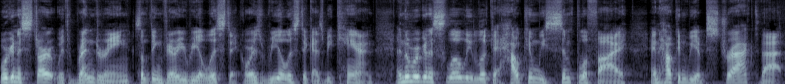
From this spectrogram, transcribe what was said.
We're going to start with rendering something very realistic or as realistic as we can. And then we're going to slowly look at how can we simplify and how can we abstract that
